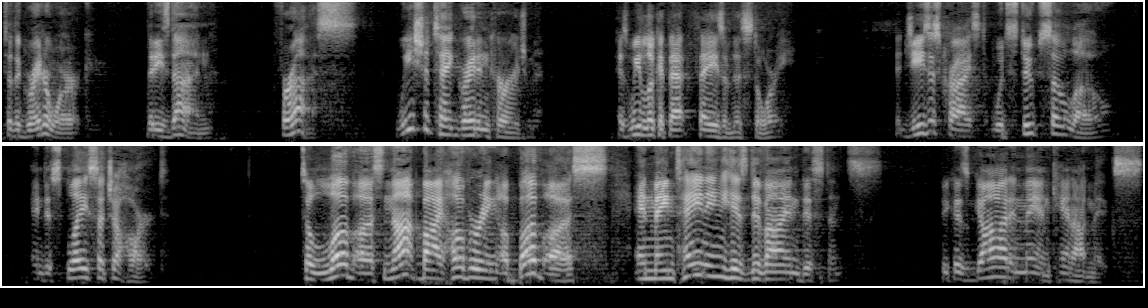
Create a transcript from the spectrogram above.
to the greater work that he's done for us. We should take great encouragement as we look at that phase of this story. That Jesus Christ would stoop so low and display such a heart to love us not by hovering above us and maintaining his divine distance, because God and man cannot mix.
